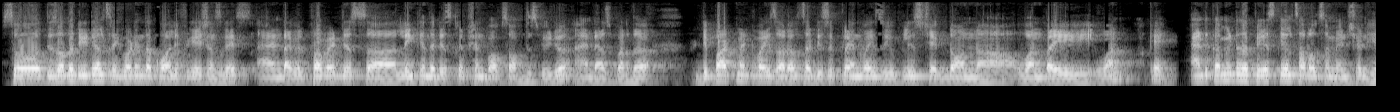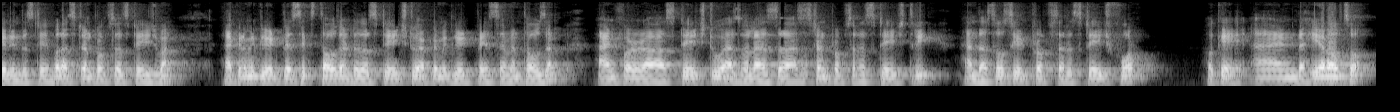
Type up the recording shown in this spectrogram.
So these are the details regarding the qualifications guys. And I will provide this uh, link in the description box of this video. And as per the department wise or else the discipline wise you please check down uh, one by one. Okay. And coming to the pay scales are also mentioned here in this table assistant professor stage 1 academic grade pay 6000 to the stage 2 academic grade pay 7000 and for uh, stage 2 as well as uh, assistant professor stage 3 and the associate professor stage 4 okay and here also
